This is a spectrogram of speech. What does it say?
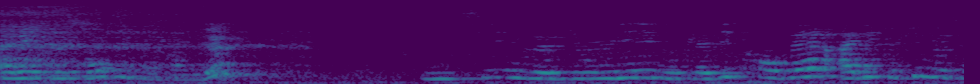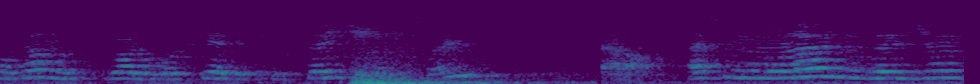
avec le son, c'est mieux. Ici, nous avions mis donc, la vitre en verre avec le film sans on va pouvoir le reflet avec les feuilles sur le sol. Alors, à ce moment-là, nous étions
